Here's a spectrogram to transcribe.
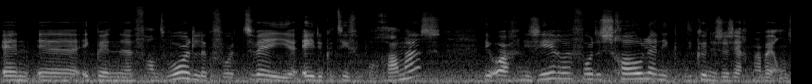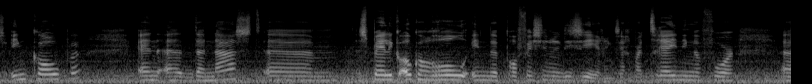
En eh, ik ben eh, verantwoordelijk voor twee educatieve programma's. Die organiseren we voor de scholen en die, die kunnen ze zeg maar bij ons inkopen. En eh, daarnaast ehm, speel ik ook een rol in de professionalisering. Zeg maar trainingen voor eh,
